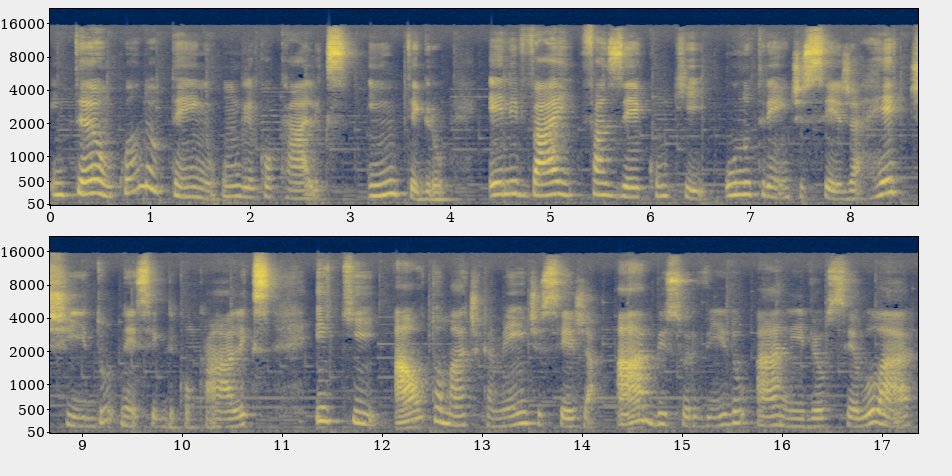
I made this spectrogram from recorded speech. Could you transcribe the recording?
Então, quando eu tenho um glicocálix íntegro, ele vai fazer com que o nutriente seja retido nesse glicocálix e que automaticamente seja absorvido a nível celular,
